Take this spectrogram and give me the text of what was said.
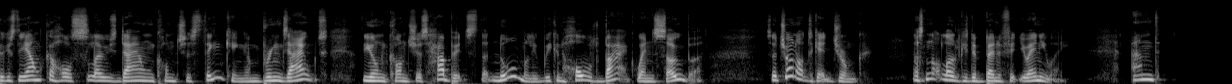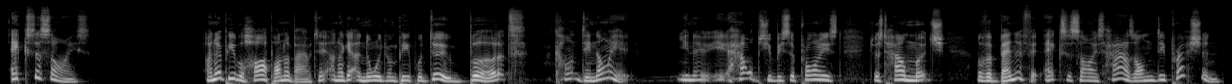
because the alcohol slows down conscious thinking and brings out the unconscious habits that normally we can hold back when sober. So try not to get drunk. That's not likely to benefit you anyway. And exercise. I know people harp on about it and I get annoyed when people do, but can't deny it. You know, it helps. You'd be surprised just how much of a benefit exercise has on depression.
